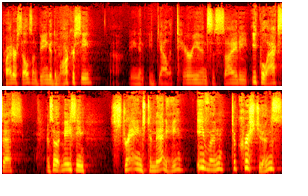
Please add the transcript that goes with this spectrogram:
pride ourselves on being a democracy, uh, being an egalitarian society, equal access. And so it may seem strange to many, even to Christians,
